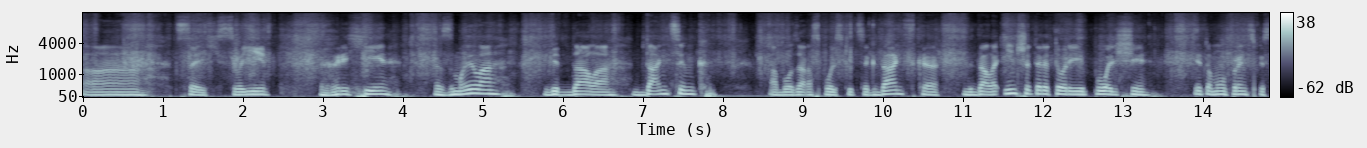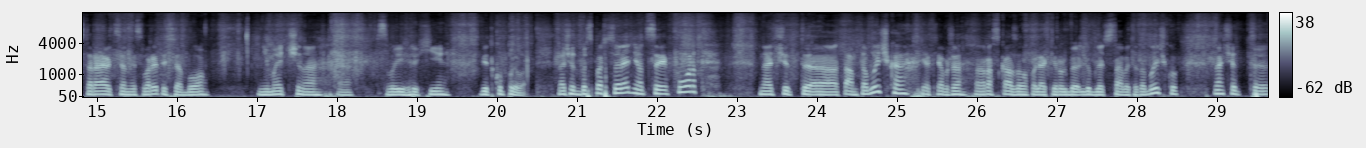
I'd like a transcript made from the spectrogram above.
а, цей, свої гріхи змила, віддала Данцинг, або зараз польський це Гданськ, віддала інші території Польщі. І тому, в принципі, стараються не сваритися, бо Німеччина е, свої гріхи відкупила. Значить, безпосередньо цей форт, значить, е, там табличка, як я вже розказував, поляки люблять ставити табличку. Значить, е,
